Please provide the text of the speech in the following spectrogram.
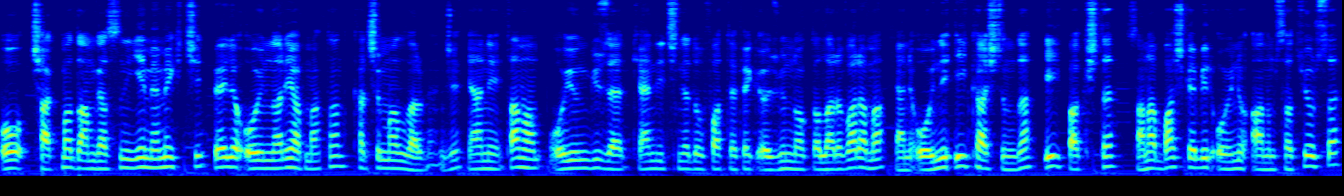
o çakma damgasını yememek için böyle oyunları yapmaktan kaçınmalılar bence. Yani tamam oyun güzel. Kendi içinde de ufak tefek özgün noktaları var ama yani oyunu ilk açtığında ilk bakışta sana başka bir oyunu anımsatıyorsa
